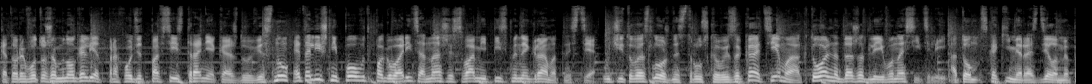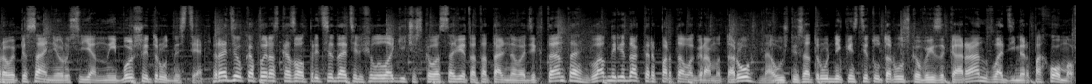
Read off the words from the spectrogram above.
который вот уже много лет проходит по всей стране каждую весну, это лишний повод поговорить о нашей с вами письменной грамотности. Учитывая сложность русского языка, тема актуальна даже для его носителей. О том, с какими разделами правописания у россиян наибольшие трудности, Радио КП рассказал председатель филологического совета тотального диктанта, главный редактор портала Грамота.ру, научный сотрудник Института русского языка РАН Владимир Пахомов.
